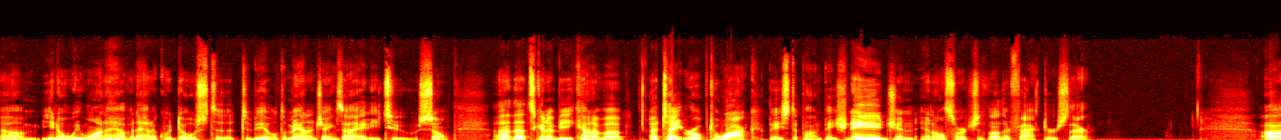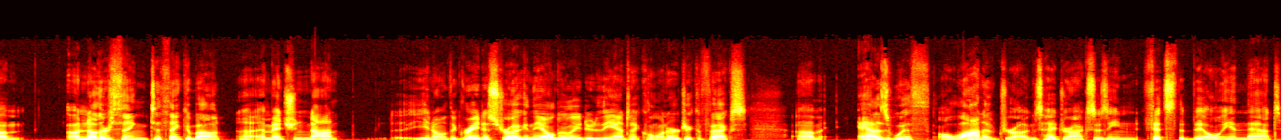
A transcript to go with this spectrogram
um, you know we want to have an adequate dose to, to be able to manage anxiety too. So uh, that's going to be kind of a, a tightrope to walk based upon patient age and, and all sorts of other factors there. Um, another thing to think about, uh, I mentioned not you know the greatest drug in the elderly due to the anticholinergic effects. Um, as with a lot of drugs, hydroxyzine fits the bill in that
